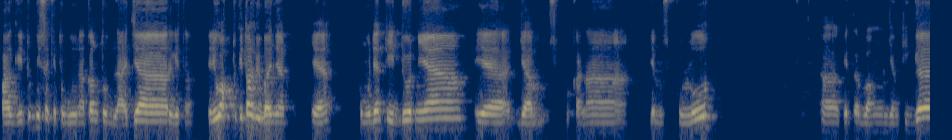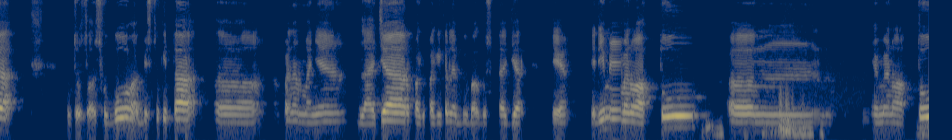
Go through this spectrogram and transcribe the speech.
pagi itu bisa kita gunakan untuk belajar gitu. Jadi waktu kita lebih banyak ya. Kemudian tidurnya ya jam karena jam 10 uh, eh, kita bangun jam 3 untuk sholat subuh habis itu kita apa namanya belajar pagi-pagi kan lebih bagus belajar ya. Jadi memang waktu um, waktu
